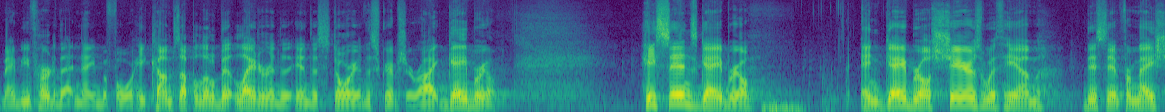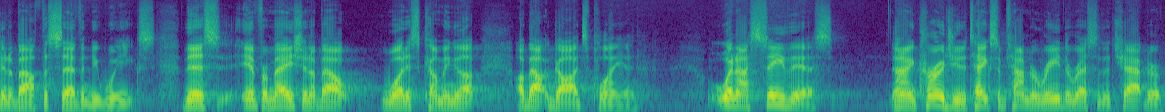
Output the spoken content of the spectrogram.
Maybe you've heard of that name before. He comes up a little bit later in the, in the story of the scripture, right? Gabriel. He sends Gabriel, and Gabriel shares with him this information about the 70 weeks, this information about what is coming up, about God's plan. When I see this, and I encourage you to take some time to read the rest of the chapter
